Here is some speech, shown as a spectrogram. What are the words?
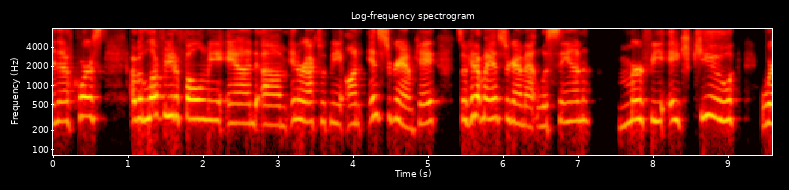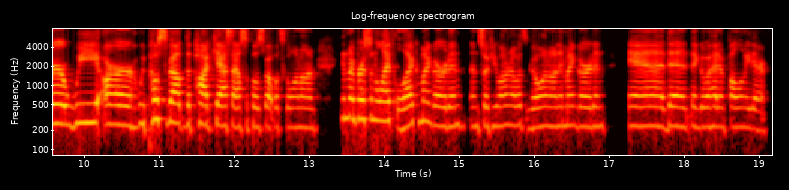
And then, of course, I would love for you to follow me and um, interact with me on Instagram. Okay, so hit up my Instagram at Lisanne Murphy HQ where we are we post about the podcast. I also post about what's going on in my personal life, like my garden. And so if you want to know what's going on in my garden, and then then go ahead and follow me there.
